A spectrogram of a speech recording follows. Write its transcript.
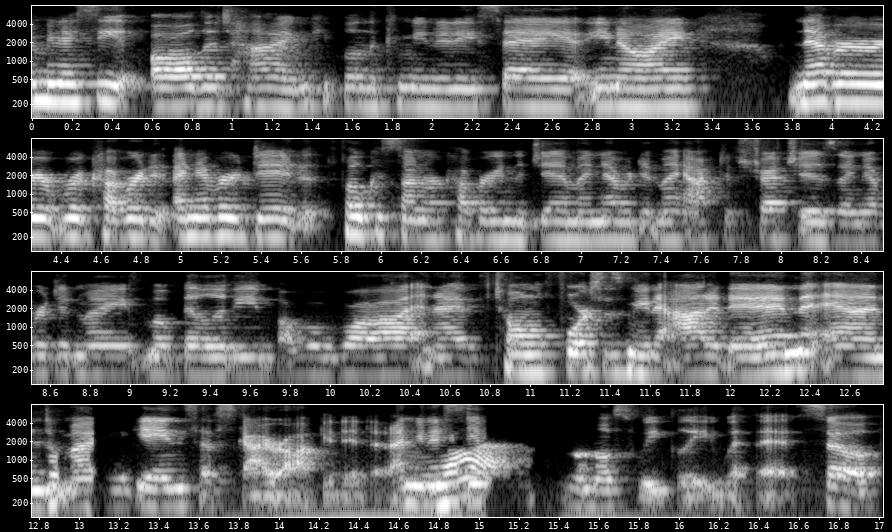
i mean i see all the time people in the community say you know i never recovered. I never did focus on recovering the gym. I never did my active stretches. I never did my mobility, blah, blah, blah. And I have Tonal forces me to add it in and my gains have skyrocketed. I mean, I yeah. see almost weekly with it. So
